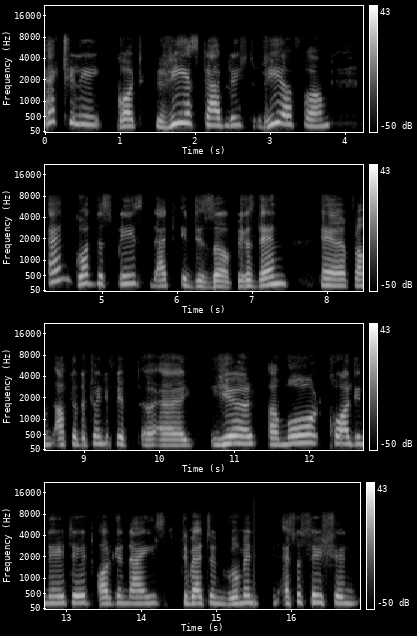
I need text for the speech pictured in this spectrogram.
actually got re-established, reaffirmed, and got the space that it deserved. Because then, uh, from after the 25th uh, uh, year, a more coordinated, organized Tibetan Women Association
